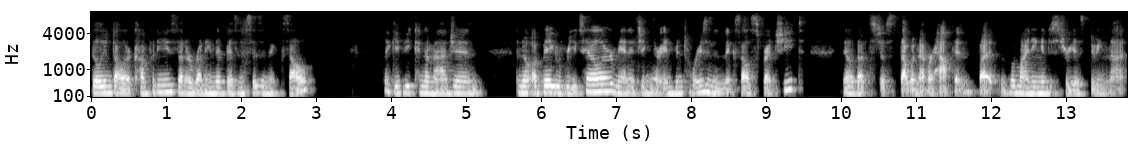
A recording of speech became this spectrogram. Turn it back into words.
billion dollar companies that are running their businesses in Excel. Like if you can imagine, you know, a big retailer managing their inventories in an Excel spreadsheet, you know, that's just that would never happen. But the mining industry is doing that.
